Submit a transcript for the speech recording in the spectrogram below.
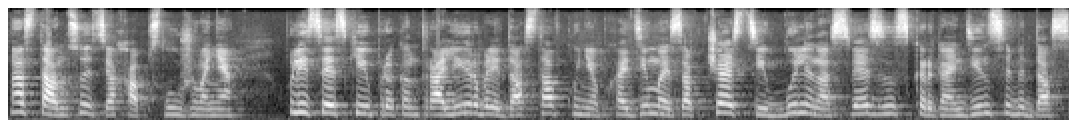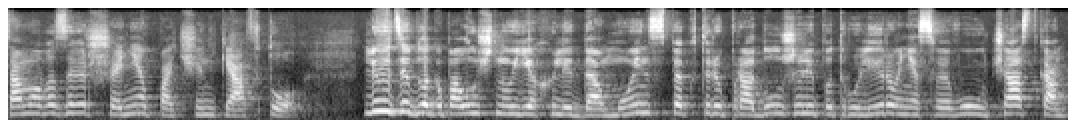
на станцию техобслуживания. Полицейские проконтролировали доставку необходимой запчасти и были на связи с каргандинцами до самого завершения починки авто. Люди благополучно уехали домой, инспекторы продолжили патрулирование своего участка.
